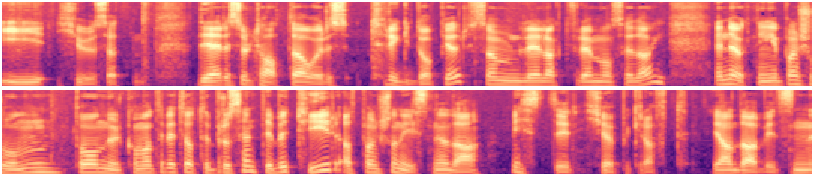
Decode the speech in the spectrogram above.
i 2017. Det er resultatet av årets trygdeoppgjør, som ble lagt frem også i dag. En økning i pensjonen på 0,38 det betyr at pensjonistene da mister kjøpekraft. Jan Davidsen,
